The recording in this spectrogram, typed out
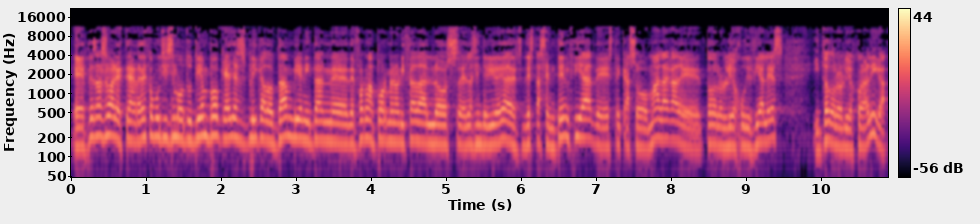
Eh, César Suárez, te agradezco muchísimo tu tiempo, que hayas explicado tan bien y tan de forma pormenorizada los, las interioridades de esta sentencia, de este caso Málaga, de todos los líos judiciales y todos los líos con la liga.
